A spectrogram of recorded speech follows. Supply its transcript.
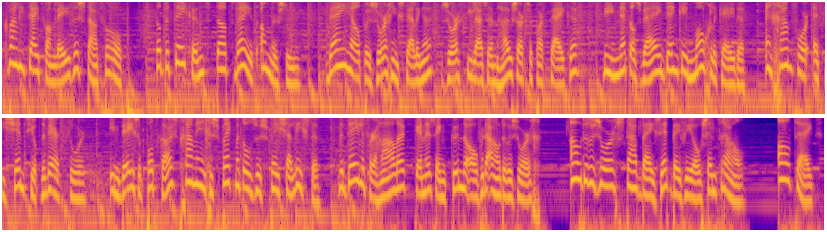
Kwaliteit van leven staat voorop. Dat betekent dat wij het anders doen. Wij helpen zorginstellingen, zorgvilla's en huisartsenpraktijken die net als wij denken in mogelijkheden en gaan voor efficiëntie op de werkvloer. In deze podcast gaan we in gesprek met onze specialisten. We delen verhalen, kennis en kunde over de ouderenzorg. Ouderenzorg staat bij ZBVO centraal. Altijd.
